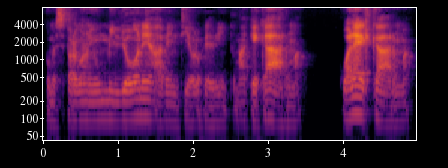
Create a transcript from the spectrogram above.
come se paragoni un milione a 20 euro che hai vinto. Ma che karma? Qual è il karma?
